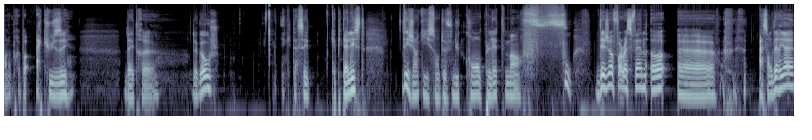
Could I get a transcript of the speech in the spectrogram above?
on ne pourrait pas accuser d'être euh, de gauche, et qui est assez capitaliste, des gens qui sont devenus complètement fous. Déjà, Forrest Fenn a euh, à son derrière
